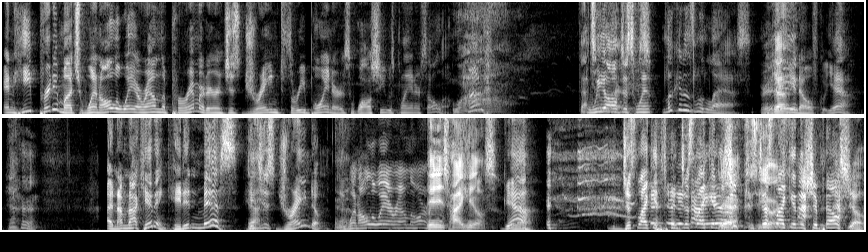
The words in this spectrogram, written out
and he pretty much went all the way around the perimeter and just drained three pointers while she was playing her solo. Wow. That's we all just hilarious. went, look at his little ass. Yeah. You know, of course, yeah. And I'm not kidding. He didn't miss. He Yeah. just drained him. He went all the way around the horn. in his high heels. Yeah. just like in, just like in the, Yeah, he just like in the Chappelle show.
